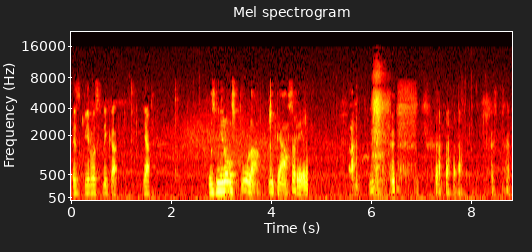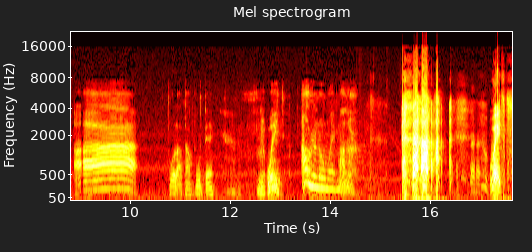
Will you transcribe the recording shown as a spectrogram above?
Îți miros flica. Îți miros pula, putea, sper. Aaaa! Pula ta, pute. Wait, how you know my mother? Wait!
